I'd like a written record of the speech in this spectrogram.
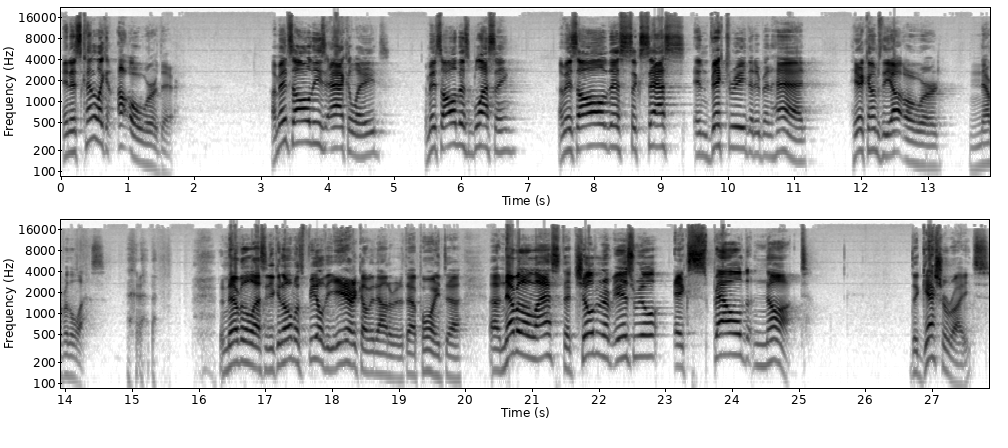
And it's kind of like an uh oh word there. Amidst all these accolades, amidst all this blessing, amidst all this success and victory that had been had, here comes the uh oh word, nevertheless. nevertheless, and you can almost feel the air coming out of it at that point. Uh, uh, nevertheless, the children of Israel expelled not the Geshurites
